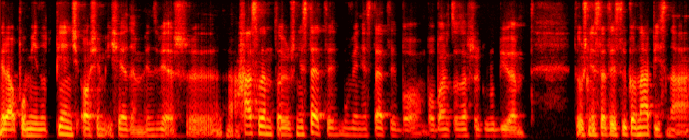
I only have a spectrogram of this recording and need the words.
Grał po minut 5, 8 i 7, więc wiesz, y, Haslem to już niestety, mówię niestety, bo, bo bardzo zawsze go lubiłem, to już niestety jest tylko napis na,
